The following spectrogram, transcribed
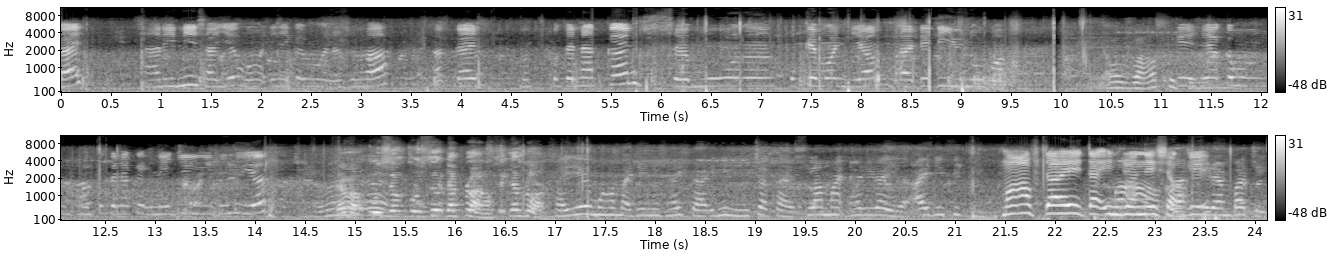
guys. Hari ni saya Muhammad Daniel Muhammad Nasuha akan memperkenalkan semua Pokemon yang berada di Unova. Nova apa Okey, saya akan memperkenalkan Energy dulu ya. Tengok, usuk-usuk dan pelang, usuk dan pelang. Saya Muhammad Denis Haika ingin mengucapkan selamat hari raya Aidilfitri. Maaf tak tak Indonesia. Maaf lahir dan batin.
